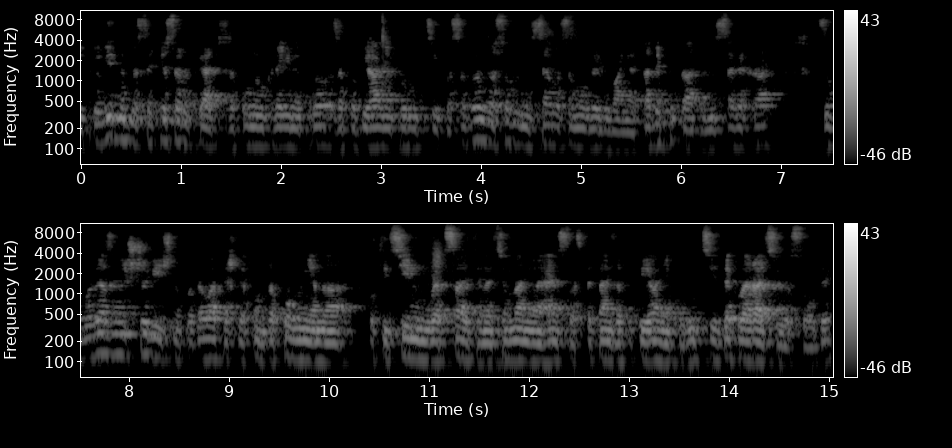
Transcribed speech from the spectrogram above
Відповідно до статті 45 закону України про запобігання корупції посадові особи місцевого самоврядування та депутати місцевих рад зобов'язані щорічно подавати шляхом заповнення на офіційному вебсайті Національного агентства з питань запобігання корупції декларацію особи,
